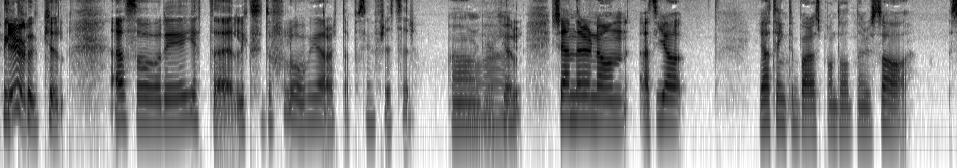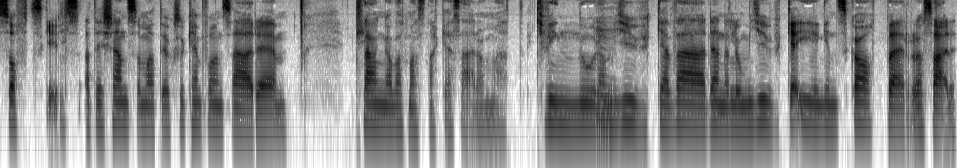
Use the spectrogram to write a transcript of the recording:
Vilket är Kul. sjukt kul. Alltså, det är jättelyxigt att få lov att göra detta på sin fritid. Ja, Och, gud, kul. Känner du någon... Alltså jag, jag tänkte bara spontant när du sa soft skills att det känns som att det också kan få en så här, eh, klang av att man snackar så om att kvinnor har Mm. mjuka värden eller mjuka egenskaper. och så här.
